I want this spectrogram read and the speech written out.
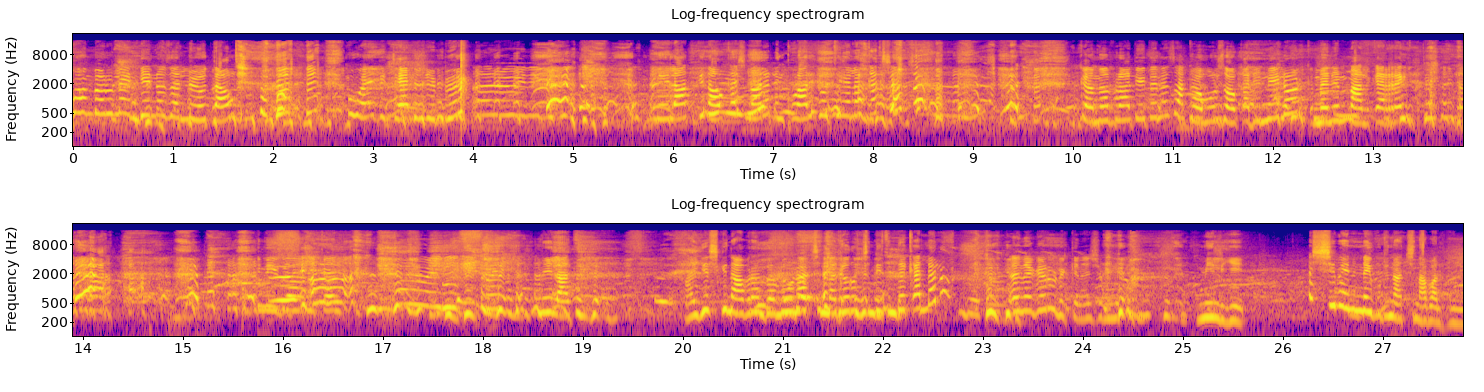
ወንበሩ ላይ እንዴት ነው ዘሎ የወጣው? ወይ ብቻዬን ሽብር። ሜላት ግን አውቀሽ አይደል እንቁራሪቶቹን የለቀቅሻቸው? ከመፍራት የተነሳ ከቦርሳው ቀድሜ ልወድቅ ምንም አልቀረኝ። ሜላት አየሽ ግን አብረን በመሆናችን ነገሮች እንዴት እንደቀለሉ። ነገሩ ልክ ነሽ ሚልዬ እሺ በይንና የቡድናችን አባል ሁኚ።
